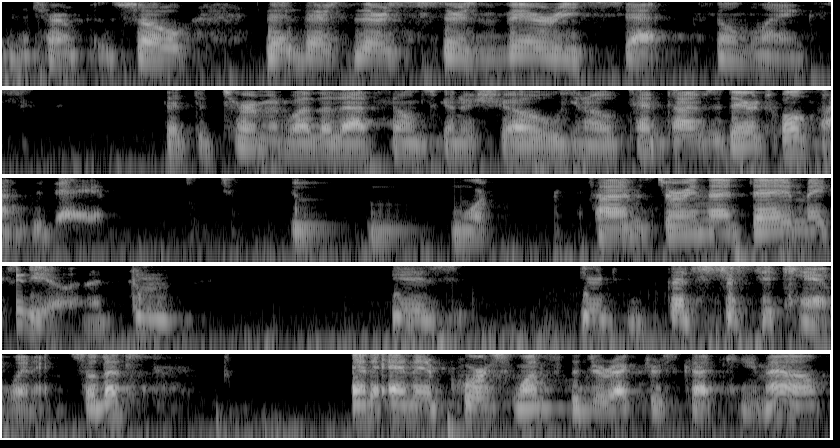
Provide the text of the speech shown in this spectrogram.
in term so there- there's there's there's very set film lengths that determine whether that film's going to show you know 10 times a day or 12 times a day times during that day it makes video. And it's is you're that's just you can't win it. So that's and and of course once the director's cut came out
